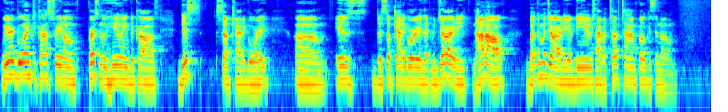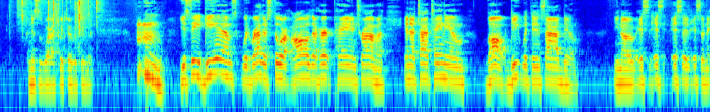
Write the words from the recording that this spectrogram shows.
We are going to concentrate on personal healing because this subcategory um, is the subcategory that majority, not all, but the majority of DMs have a tough time focusing on. And this is where I switch over to you see, DMs would rather store all the hurt, pain, and trauma in a titanium vault deep within inside them. You know, it's it's it's a, it's an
